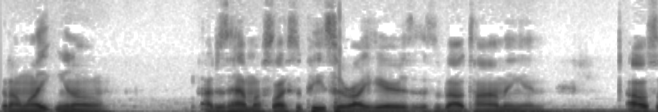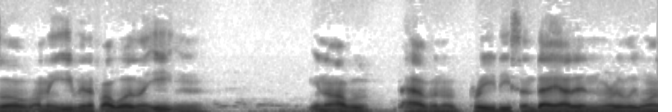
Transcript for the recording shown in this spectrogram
But I'm like, you know, I just have my slice of pizza right here. It's, it's about timing. And also, I mean, even if I wasn't eating, you know, I was having a pretty decent day. I didn't really want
